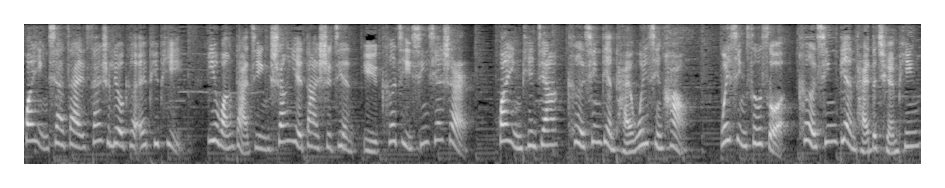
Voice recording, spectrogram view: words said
欢迎下载三十六课 APP，一网打尽商业大事件与科技新鲜事儿。欢迎添加克星电台微信号，微信搜索“克星电台”的全拼。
